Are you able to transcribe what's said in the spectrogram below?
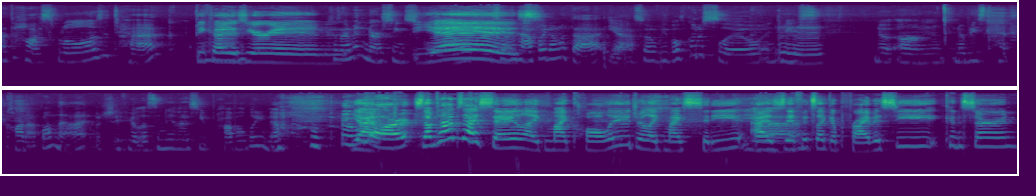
at the hospital as a tech Because you're in. because. I'm in nursing school. so I'm halfway done with that. Yeah, so we both go to SLU in case Mhm. no um nobody's ca- caught up on that. Which, if you're listening to this, you probably know who we Yeah. are. Sometimes I say like my college or like my city as if it's like a privacy concern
